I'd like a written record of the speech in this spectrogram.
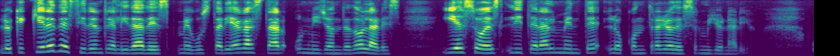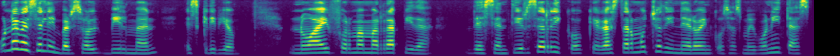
lo que quiere decir en realidad es me gustaría gastar un millón de dólares, y eso es literalmente lo contrario de ser millonario. Una vez el inversor Bill Mann escribió, no hay forma más rápida de sentirse rico que gastar mucho dinero en cosas muy bonitas,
